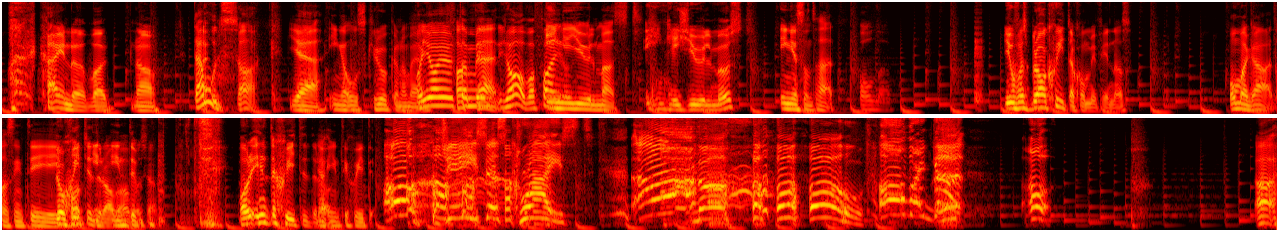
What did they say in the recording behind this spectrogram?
kinda, but no. That would suck. Yeah, inga ostkrokar mer. Vad gör jag utan min... Ja, vad fan... Ingen julmust. Ingen julmust. Inget sånt här. Jo, fast bra skita kommer ju finnas. Oh my god. Fast inte i... Du har skitit i det inte, hoppas jag. Har du inte skitit i det? Jag har då? inte skit. Jesus Christ! No! Oh my god! Oh! Ah.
